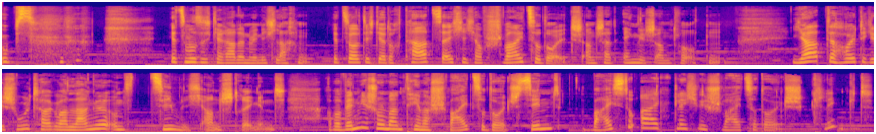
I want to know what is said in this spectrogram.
Ups. Jetzt muss ich gerade ein wenig lachen. Jetzt sollte ich dir doch tatsächlich auf Schweizerdeutsch anstatt Englisch antworten. Ja, der heutige Schultag war lange und ziemlich anstrengend. Aber wenn wir schon beim Thema Schweizerdeutsch sind, weißt du eigentlich, wie Schweizerdeutsch klingt?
